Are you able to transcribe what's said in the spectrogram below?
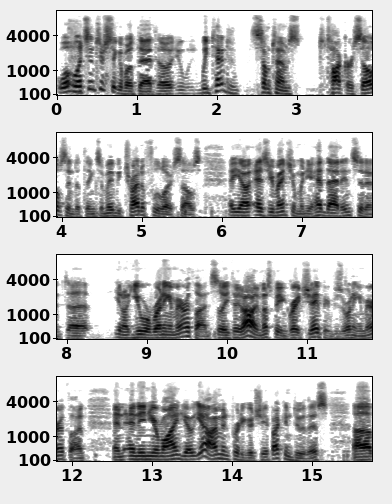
Well what's interesting about that though we tend to sometimes talk ourselves into things and maybe try to fool ourselves. Uh, you know as you mentioned when you had that incident uh, you know, you were running a marathon. So you think, oh, he must be in great shape if he's running a marathon. And and in your mind, you go, yeah, I'm in pretty good shape. I can do this. Uh,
